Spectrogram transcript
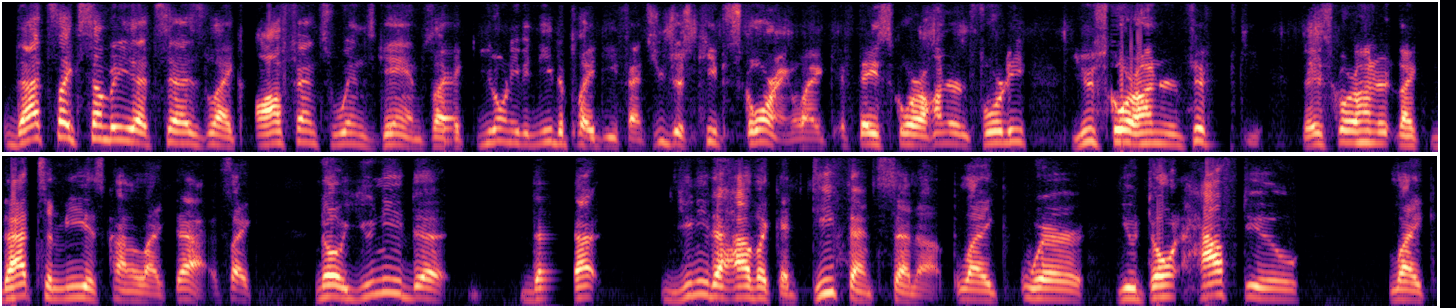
that's like somebody that says like offense wins games. Like you don't even need to play defense. You just keep scoring. Like if they score 140, you score 150. They score 100. Like that to me is kind of like that. It's like no, you need to that, that you need to have like a defense set up, like where you don't have to like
